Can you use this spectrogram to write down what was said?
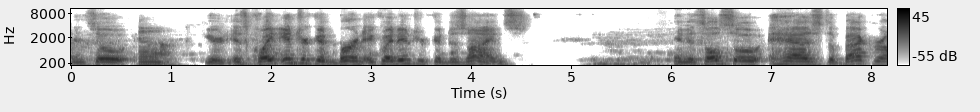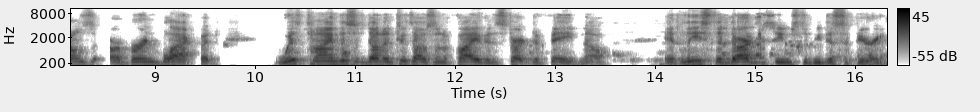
And so Yeah. you're, it's quite intricate burn, eh, quite intricate designs. And it's also has, the backgrounds are burned black, but with time, this is done in two thousand and five, it's starting to fade now. At least the dark seems to be disappearing.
